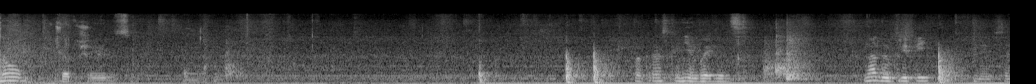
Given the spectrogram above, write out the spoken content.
Ну, что-то Покраска не обойдется. Надо укрепить. Да и всё.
